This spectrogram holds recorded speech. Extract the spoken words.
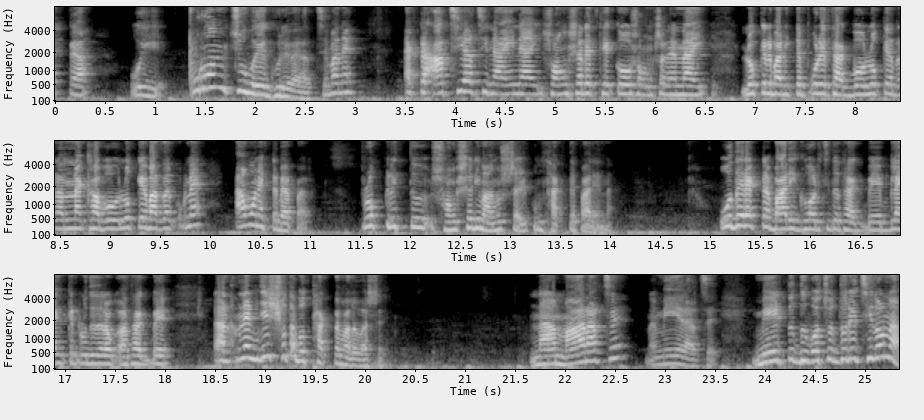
একটা ওই পুরঞ্চু হয়ে ঘুরে বেড়াচ্ছে। মানে একটা আছি আছি নাই নাই, সংসারে থেকেও সংসারে নাই, লোকের বাড়িতে পড়ে থাকব, লোকের রান্না খাব, লোকে বাজার মানে এমন একটা ব্যাপার। প্রকৃত সংসারী মানুষরা এরকম থাকতে পারে না। ওদের একটা বাড়ি ঘর চিন্তা থাকবে ব্ল্যাঙ্কেট ওদের থাকবে মানে নিজস্বতা বোধ থাকতে ভালোবাসে। না মার আছে, না মেয়ের আছে। মেয়ের তো দু বছর ধরে ছিল না,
